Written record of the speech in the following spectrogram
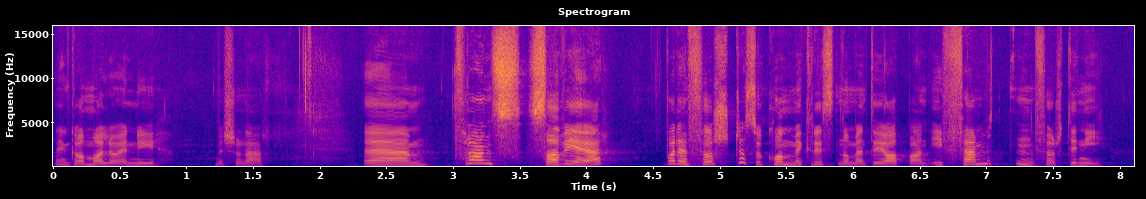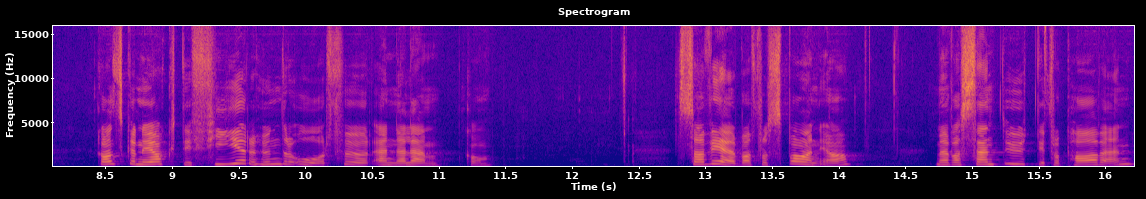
En gammel og en ny misjonær. Eh, Frans Savier var den første som kom med kristendommen til Japan i 1549 ganske nøyaktig 400 år før NLM kom. Savier var fra Spania, men var sendt ut fra paven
